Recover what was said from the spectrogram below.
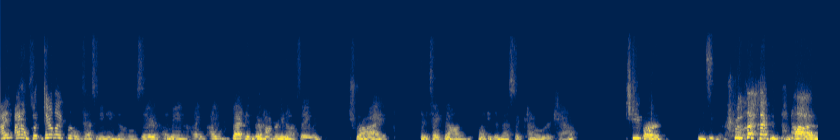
I, I don't put, they're like little Tasmanian devils. They're, I mean, I, I bet if they're hungry enough, they would try to take down like a domestic cow or a calf. Sheep are easier. um,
